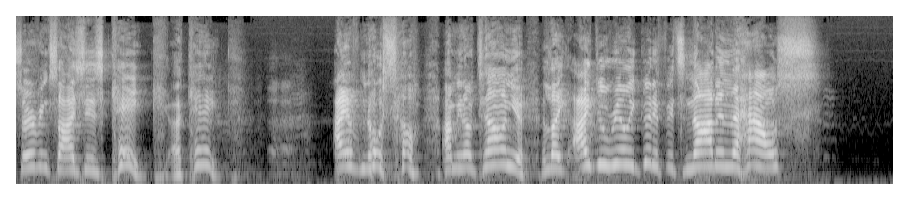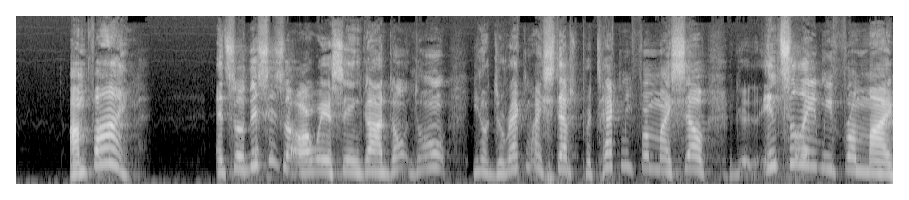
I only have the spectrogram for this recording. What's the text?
Serving size is cake, a cake. I have no self. I mean, I'm telling you, like, I do really good if it's not in the house. I'm fine. And so this is our way of saying, God, don't, don't, you know, direct my steps, protect me from myself, insulate me from my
